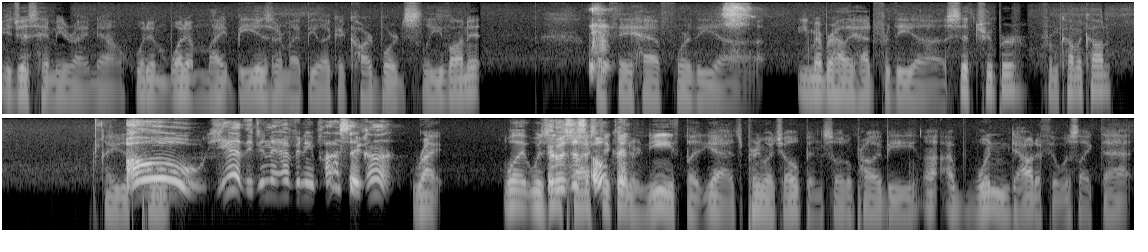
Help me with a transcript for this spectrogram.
it just hit me right now. What it what it might be is there might be like a cardboard sleeve on it, like they have for the. Uh, you remember how they had for the uh, Sith Trooper from Comic Con? Just pull- Oh, yeah, they didn't have any plastic, huh? right. Well, it was It was just plastic underneath, but yeah, it's pretty much open, so it'll probably be. I, I wouldn't doubt if it was like that.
